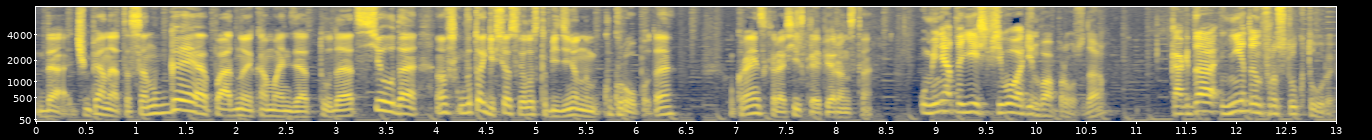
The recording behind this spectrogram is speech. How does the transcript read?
Да, чемпионат СНГ, по одной команде оттуда, отсюда. Но в итоге все свелось к объединенным к укропу, да? Украинское, российское первенство. У меня-то есть всего один вопрос, да? Когда нет инфраструктуры,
